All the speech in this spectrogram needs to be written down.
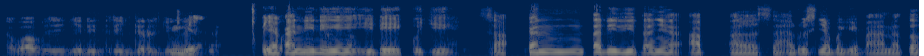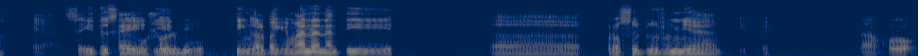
Gak apa-apa sih, jadi trigger juga Iya. sih. Ya kan ini ide Ji. Sa- Kan tadi ditanya ap, eh, seharusnya bagaimana toh? Ya, itu saya Usul di- ide. Tinggal bagaimana nanti eh, prosedurnya begitu. Nah kalau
